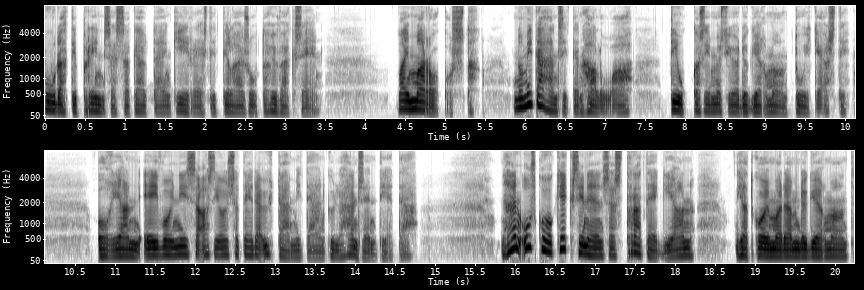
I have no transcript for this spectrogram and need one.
huudahti prinsessa käyttäen kiireesti tilaisuutta hyväkseen. Vai Marokosta? No mitä hän sitten haluaa? tiukkasi Monsieur de Germain tuikeasti. Orjan ei voi niissä asioissa tehdä yhtään mitään, kyllä hän sen tietää. Hän uskoo keksineensä strategian, jatkoi Madame de Germant,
